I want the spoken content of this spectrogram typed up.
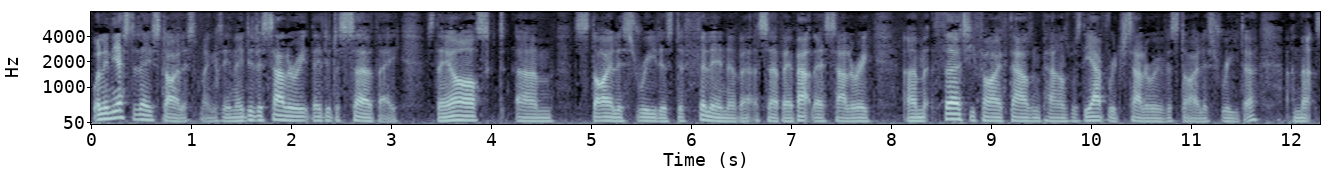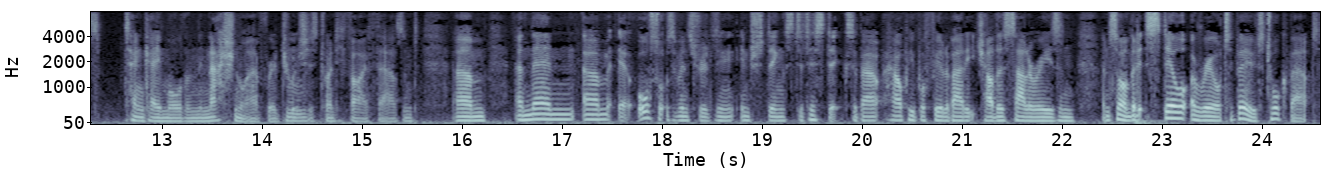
Well, in yesterday's Stylist magazine, they did a salary, they did a survey. So they asked um, stylist readers to fill in about a survey about their salary. Um, Thirty-five thousand pounds was the average salary of a stylist reader, and that's 10k more than the national average, which is 25,000. Um, and then um, i- all sorts of interesting, interesting statistics about how people feel about each other's salaries and, and so on. But it's still a real taboo to talk about.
